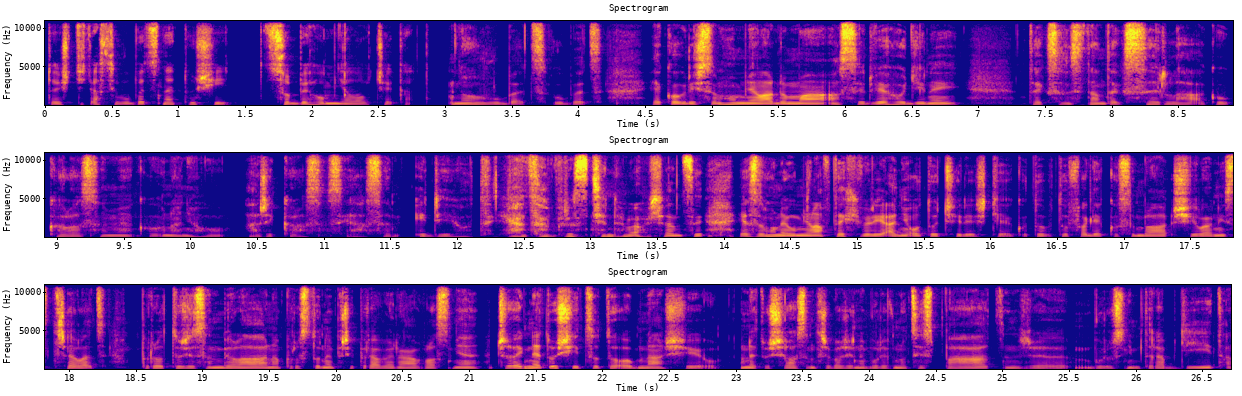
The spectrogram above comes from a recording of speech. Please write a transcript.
to ještě asi vůbec netuší, co by ho mělo čekat. No vůbec, vůbec. Jako když jsem ho měla doma asi dvě hodiny, tak jsem si tam tak sedla a koukala jsem jako na něho a říkala jsem si, já jsem idiot, já to prostě nemám šanci. Já jsem ho neuměla v té chvíli ani otočit ještě, jako to, to fakt jako jsem byla šílený střelec, protože jsem byla naprosto nepřipravená vlastně. Člověk netuší, co to obnáší. Jo. Netušila jsem třeba, že nebude v noci spát, že budu s ním teda bdít a,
